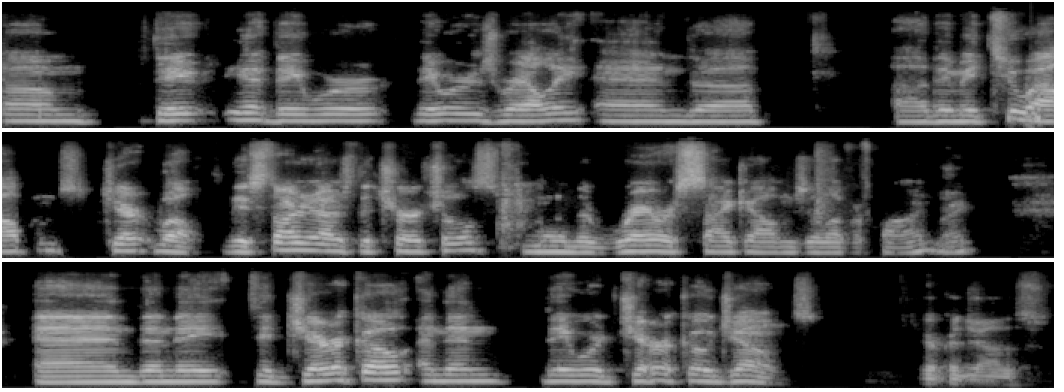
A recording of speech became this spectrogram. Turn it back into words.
Um, they yeah they were they were Israeli and uh, uh, they made two albums. Jer- well, they started out as the Churchills, one of the rarest psych albums you'll ever find, right? and then they did Jericho, and then they were Jericho Jones. Jericho Jones.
